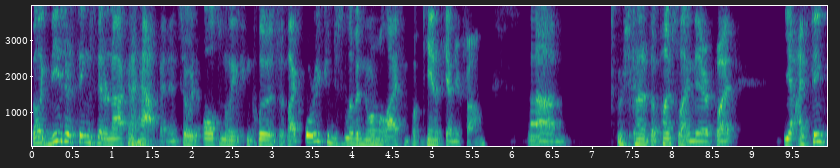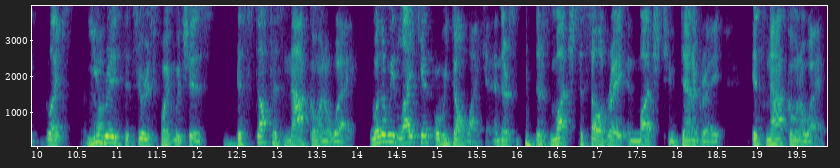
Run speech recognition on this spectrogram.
But like these are things that are not going to happen. And so it ultimately concludes with like, or you can just live a normal life and put canopy on your phone. Um, which is kind of the punchline there. But yeah, I think like That's you awesome. raised a serious point, which is this stuff is not going away, whether we like it or we don't like it. And there's there's much to celebrate and much to denigrate. It's not going away.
